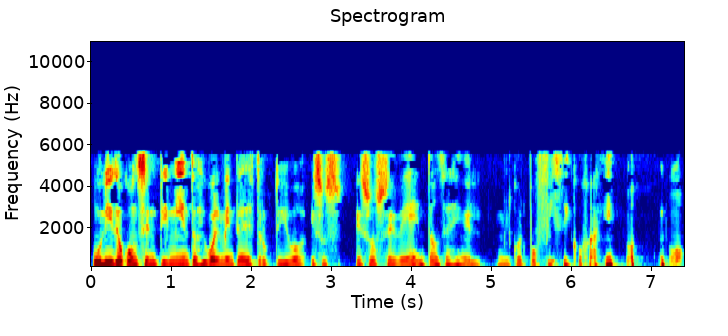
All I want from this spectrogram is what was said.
unido con sentimientos igualmente destructivos, eso, eso se ve entonces en el, en el cuerpo físico. Ahí no, no,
